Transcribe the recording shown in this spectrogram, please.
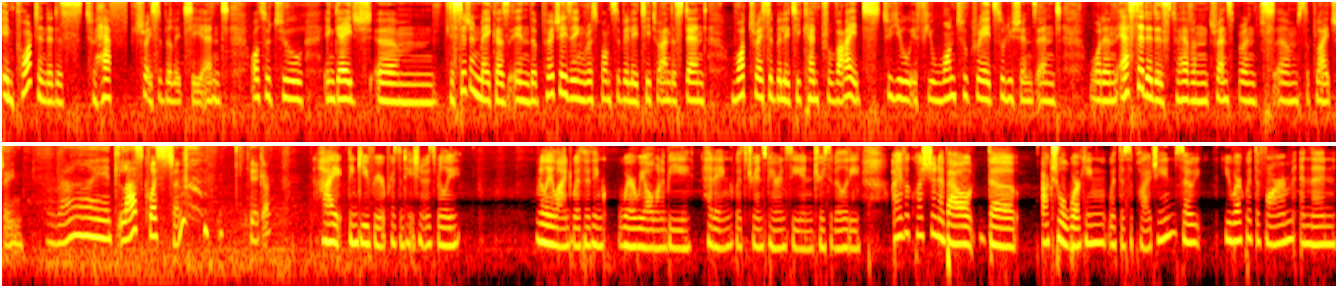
important it is to have traceability and also to engage um, decision makers in the purchasing responsibility to understand what traceability can provide to you if you want to create solutions and what an asset it is to have a transparent um, supply chain. Right. Last question. Here you go. Hi, thank you for your presentation. It was really really aligned with, I think, where we all want to be heading with transparency and traceability. I have a question about the actual working with the supply chain. So you work with the farm, and then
